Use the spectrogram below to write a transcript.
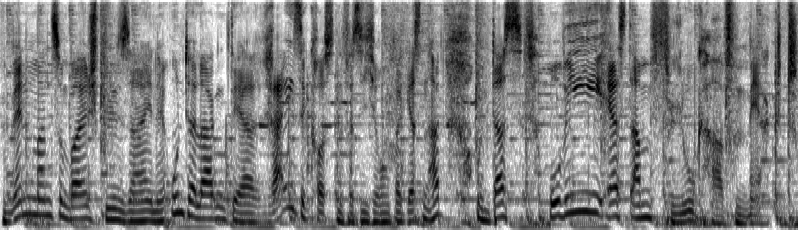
wenn man zum Beispiel seine Unterlagen der Reisekostenversicherung vergessen hat und das OW erst am Flughafen merkt.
